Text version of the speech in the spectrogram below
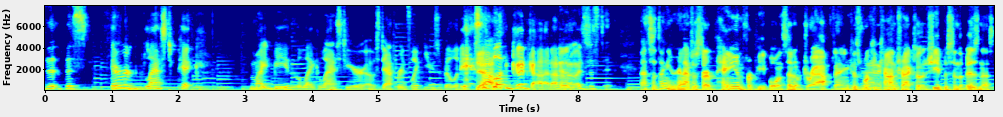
Th- this their last pick might be in the like last year of Stafford's like usability. So, Yeah. like, good God, I don't And- know. It's just That's the thing. You're gonna have to start paying for people instead of drafting because rookie contracts are the cheapest in the business.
